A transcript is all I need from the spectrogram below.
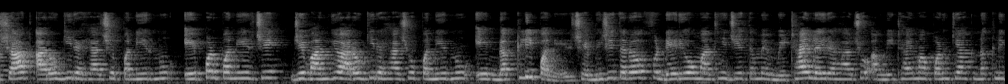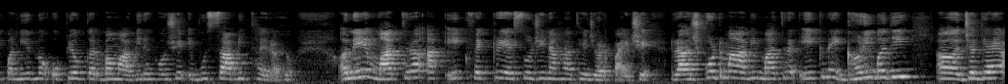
શાક આરોગી રહ્યા છે પનીરનું, એ પણ પનીર છે. જે વાનગીઓ આરોગી રહ્યા છો પનીરનું, એ નકલી પનીર છે. બીજી તરફ ડેરીઓમાંથી જે તમે મીઠાઈ લઈ રહ્યા છો, આ મીઠાઈમાં પણ ક્યાંક નકલી પનીરનો ઉપયોગ કરવામાં આવી રહ્યો છે, એવું સાબિત થઈ રહ્યું. અને માત્ર આ એક ફેક્ટરી એસઓજીના હાથે ઝડપાય છે. રાજકોટમાં આવી માત્ર એક નહીં, ઘણી બધી જગ્યાએ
